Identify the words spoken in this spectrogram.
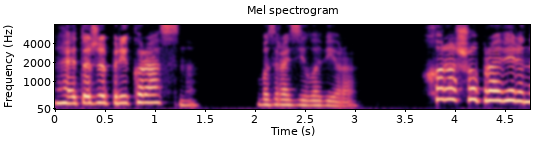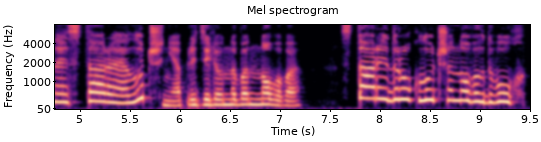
«Это же прекрасно», — возразила Вера. Хорошо проверенное старое лучше неопределенного нового. Старый друг лучше новых двух.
